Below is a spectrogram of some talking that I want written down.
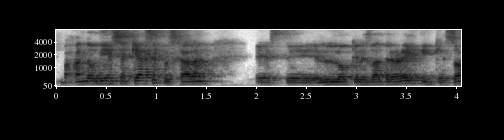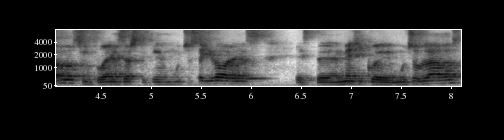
bajando audiencia, ¿qué hace? Pues jalan este, lo que les va a traer rating, que son los influencers que tienen muchos seguidores este, en México y de muchos lados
